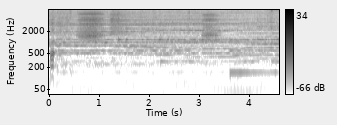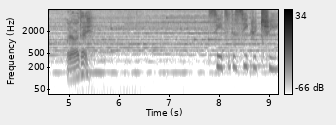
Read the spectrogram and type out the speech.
What? What are they? Seeds of the sacred tree.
